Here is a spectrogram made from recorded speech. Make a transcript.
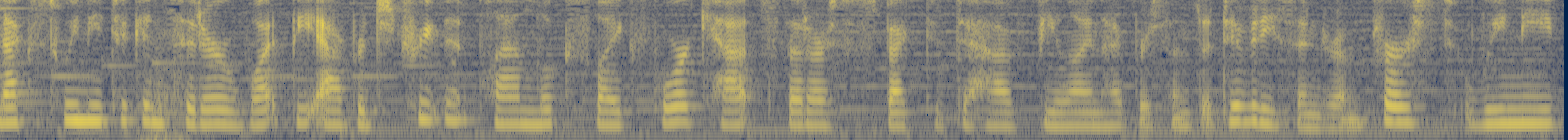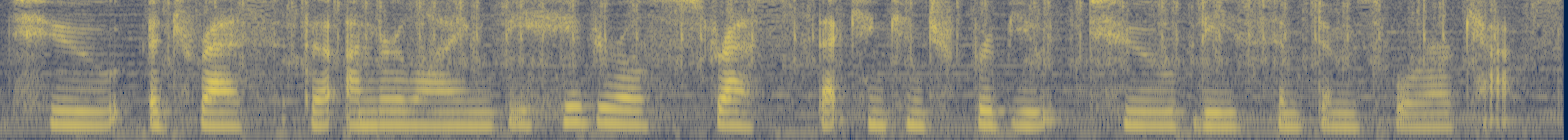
Next, we need to consider what the average treatment plan looks like for cats that are suspected to have feline hypersensitivity syndrome. First, we need to address the underlying behavioral stress that can contribute to these symptoms for our cats.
